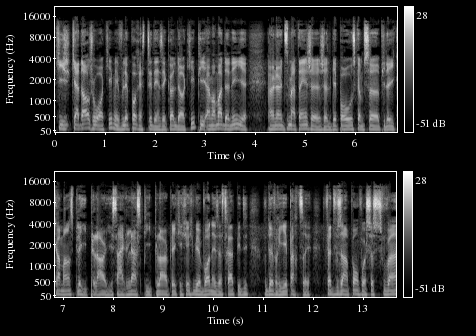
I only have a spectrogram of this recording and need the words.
qui, qui, adore jouer au hockey, mais il voulait pas rester dans les écoles de hockey. Puis à un moment donné, un lundi matin, je, je, le dépose comme ça, puis là, il commence, puis là, il pleure, il est sur la glace, puis il pleure. Puis là, quelqu'un qui vient voir dans les estrades, puis il dit, vous devriez partir. Faites-vous en pas, on voit ça souvent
